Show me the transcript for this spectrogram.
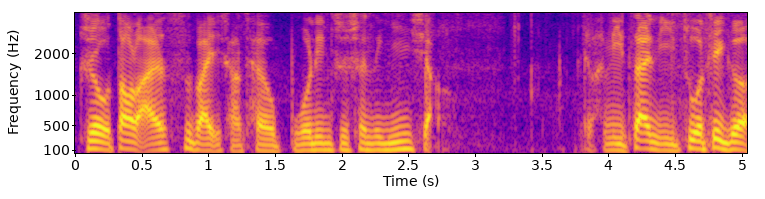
只有到了 S 四百以上，才有柏林之声的音响。对吧？你在你做这个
